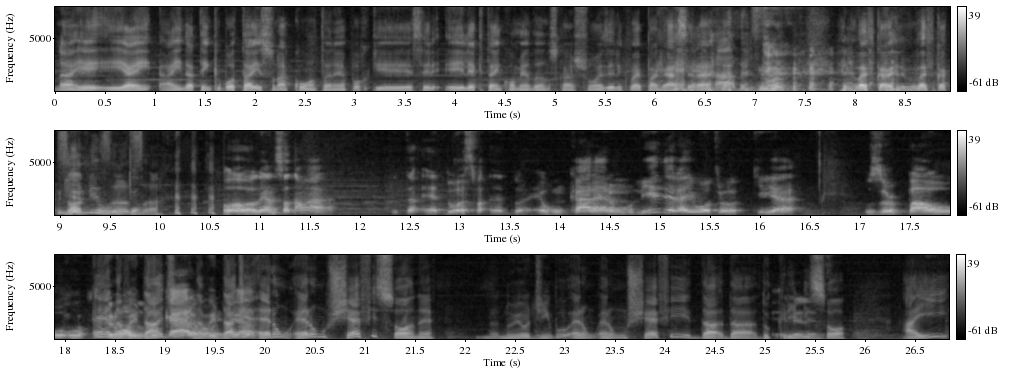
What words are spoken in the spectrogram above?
Não, e, e ai- ainda tem que botar isso na conta, né? Porque se ele, ele é que tá encomendando os caixões, ele que vai pagar, É será? nada, ele só, ele vai ficar, ele vai ficar com só dinheiro nenhum, avisou, então. só. Ô, Leandro, só dá uma. Então, é duas. é é um cara era um líder, aí o outro queria usurpar o, O- o- é, trono na verdade, do cara. na verdade era um, era um chefe só, né? No Yojimbo era um, era um chefe da, da- do crime beleza. só. Aí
